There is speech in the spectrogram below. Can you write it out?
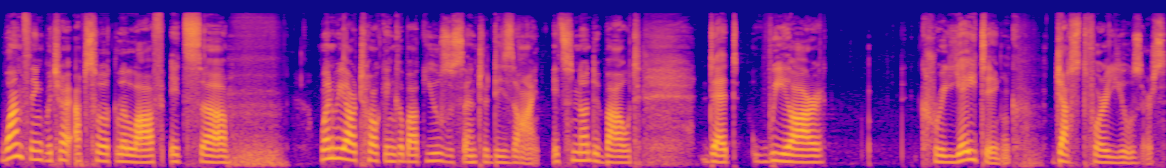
one thing which I absolutely love, it's uh, when we are talking about user-centered design, it's not about that we are creating just for users.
